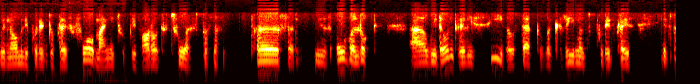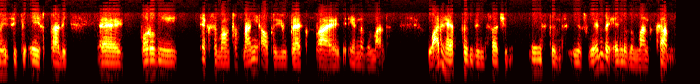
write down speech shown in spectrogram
we normally put into place for money to be borrowed to a specific person is overlooked. Uh, we don't really see those type of agreements put in place. It's basically, hey, probably, uh, borrow me X amount of money, I'll pay you back by the end of the month. What happens in such an instance is when the end of the month comes,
